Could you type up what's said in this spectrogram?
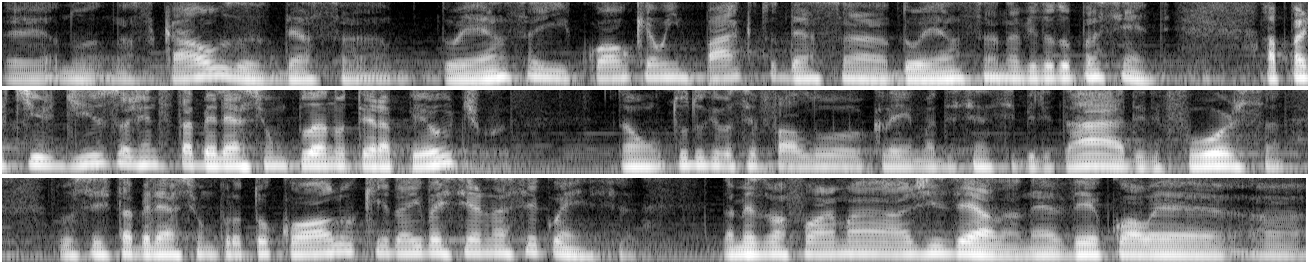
é, no, nas causas dessa doença e qual que é o impacto dessa doença na vida do paciente. A partir disso, a gente estabelece um plano terapêutico. Então, tudo que você falou, Cleima, de sensibilidade, de força, você estabelece um protocolo que daí vai ser na sequência. Da mesma forma, a Gisela, né? Ver qual é a,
